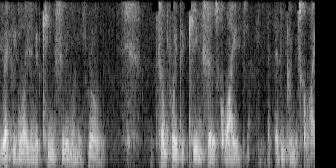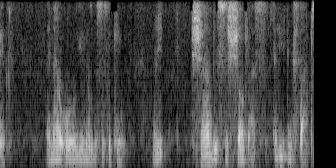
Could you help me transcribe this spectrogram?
recognizing a king sitting on the throne. At some point the king says, quiet, everything is quiet. And now all you know, this is the king. Right? Shabbos is Shabbos. Everything stops.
